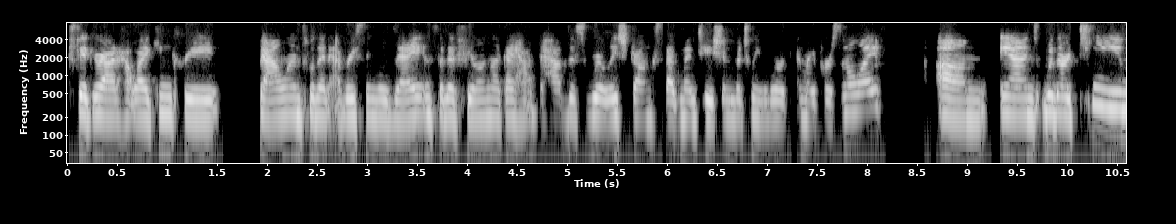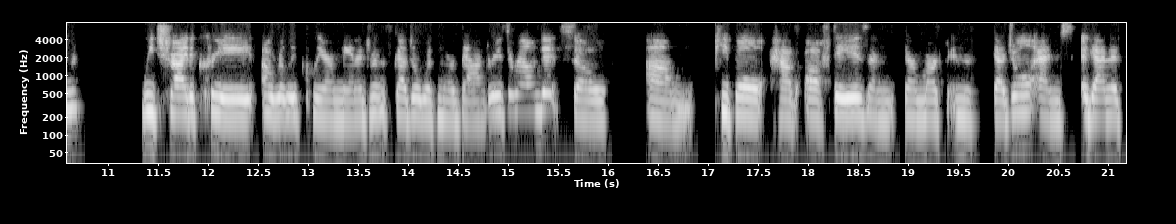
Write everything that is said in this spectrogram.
figure out how I can create balance within every single day instead of feeling like I have to have this really strong segmentation between work and my personal life. Um, and with our team, we try to create a really clear management schedule with more boundaries around it. So um, people have off days and they're marked in the schedule. And again, it's,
